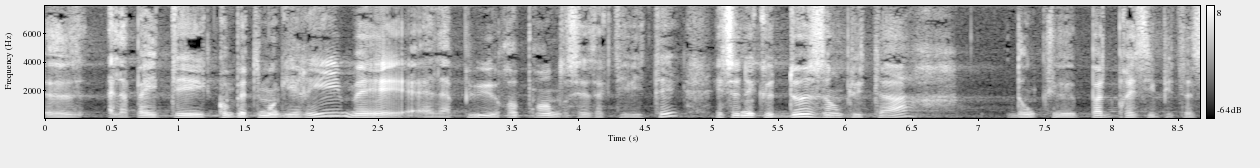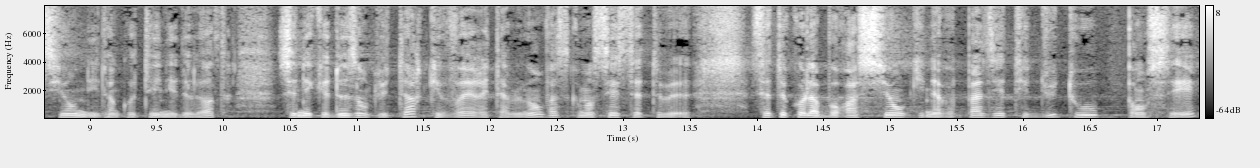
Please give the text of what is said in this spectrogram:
euh, elle n'a pas été complètement guérie, mais elle a pu reprendre ses activités. Et ce n'est que deux ans plus tard, donc euh, pas de précipitation ni d'un côté ni de l'autre. Ce n'est que deux ans plus tard que véritablement va se commencer cette, euh, cette collaboration qui n'avait pas été du tout pensée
